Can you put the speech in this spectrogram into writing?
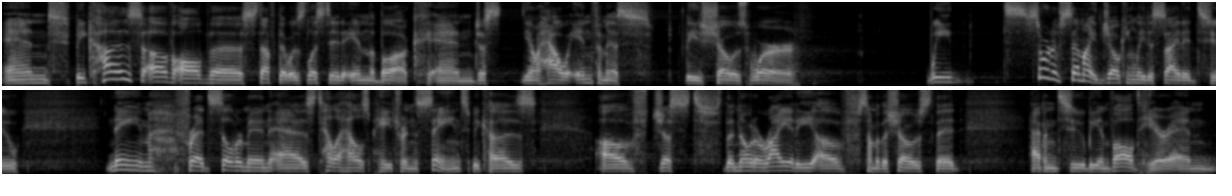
And because of all the stuff that was listed in the book and just, you know, how infamous these shows were, we sort of semi jokingly decided to name Fred Silverman as Telehell's patron saint because of just the notoriety of some of the shows that happened to be involved here. And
